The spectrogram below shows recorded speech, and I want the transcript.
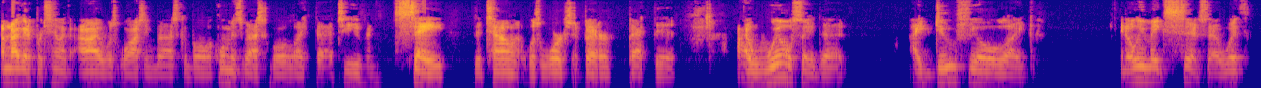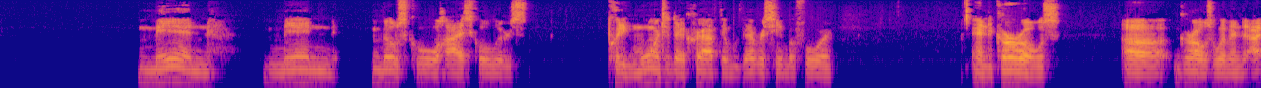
I'm not going to pretend like I was watching basketball, like women's basketball like that to even say the talent was worse or better back then. I will say that I do feel like it only makes sense that with men, men, middle school, high schoolers putting more into their craft than we've ever seen before. And girls, uh, girls, women, I,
